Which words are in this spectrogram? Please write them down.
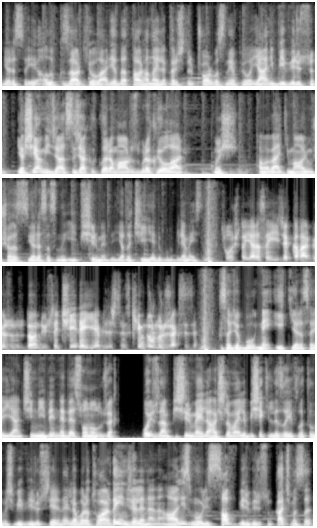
yarasayı alıp kızartıyorlar ya da tarhanayla karıştırıp çorbasını yapıyorlar. Yani bir virüsün yaşayamayacağı sıcaklıklara maruz bırakıyorlarmış. Ama belki malum şahıs yarasasını iyi pişirmedi ya da çiğ yedi bunu bilemeyiz. Sonuçta yarasa yiyecek kadar gözünüz döndüyse çiğ de yiyebilirsiniz. Kim durduracak sizi? Kısaca bu ne ilk yarasa yiyen Çinliydi ne de son olacak. O yüzden pişirmeyle haşlamayla bir şekilde zayıflatılmış bir virüs yerine laboratuvarda incelenen halis mulis saf bir virüsün kaçması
